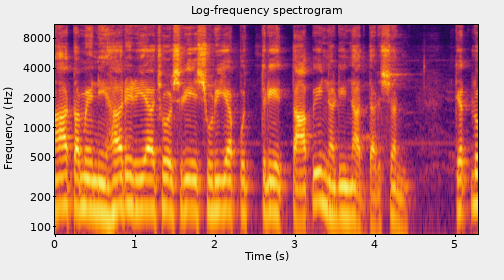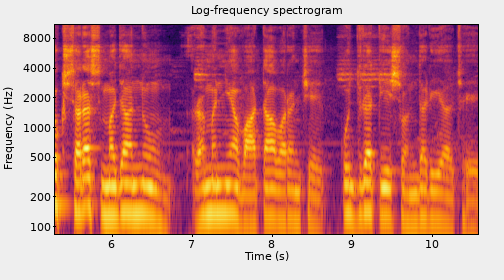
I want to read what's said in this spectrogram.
આ તમે નિહાળી રહ્યા છો શ્રી સૂર્યપુત્રી તાપી નદીના દર્શન. કેટલુંક સરસ મજાનું રમણીય વાતાવરણ છે. કુદરતી સૌંદર્ય છે.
